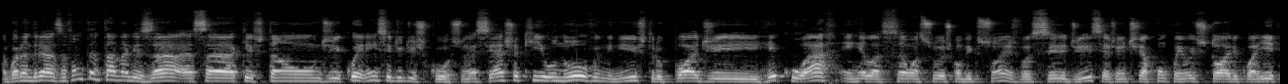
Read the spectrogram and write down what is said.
Agora, Andreasa, vamos tentar analisar essa questão de coerência de discurso. Né? Você acha que o novo ministro pode recuar em relação às suas convicções? Você disse, a gente acompanhou o histórico aí,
